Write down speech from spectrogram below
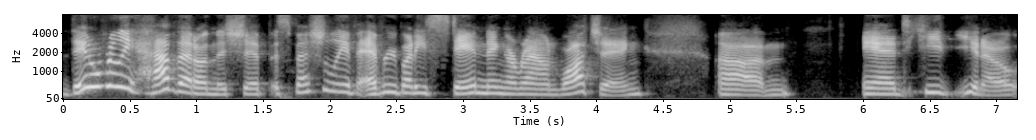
they don't really have that on the ship, especially if everybody's standing around watching. Um, and he, you know,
